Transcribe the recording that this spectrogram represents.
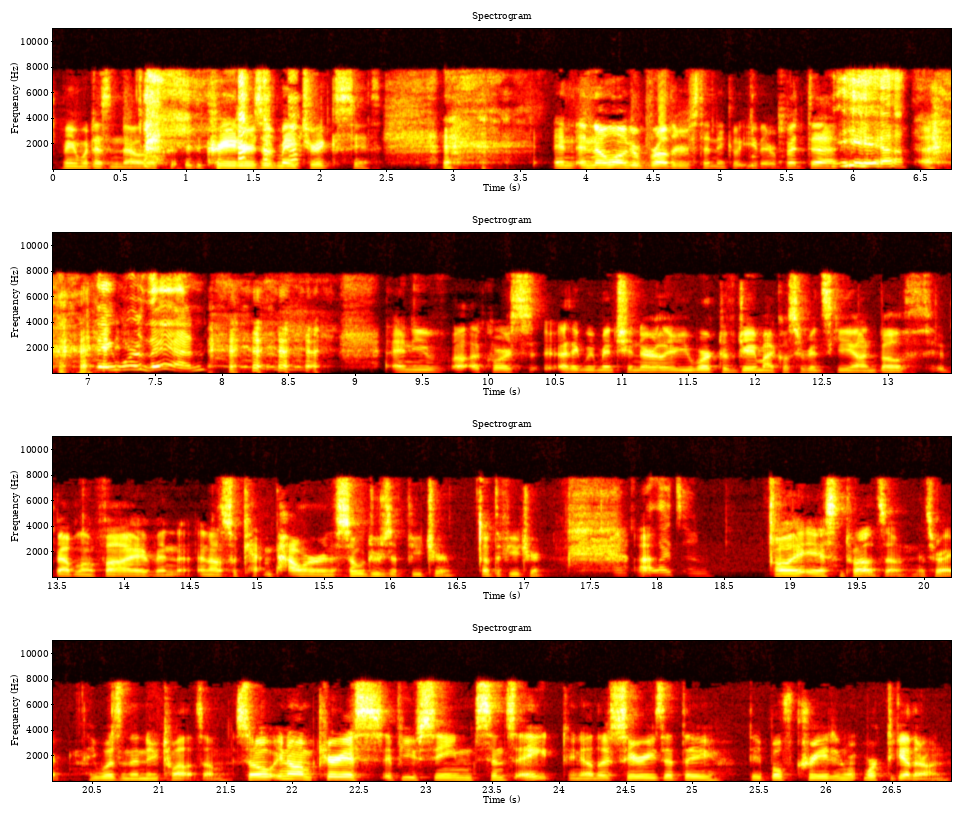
if anyone doesn't know, they're the creators of Matrix. Yes. and, and no longer brothers, technically, either. But. Uh, Yeah, they were then. And you, of course, I think we mentioned earlier, you worked with J. Michael Straczynski on both Babylon 5 and, and also Captain Power and the Soldiers of Future of the Future. Twilight Zone. Oh, yes, in Twilight Zone. That's right. He was in the new Twilight Zone. So, you know, I'm curious if you've seen Sense8, you know, the series that they, they both created and worked together on.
